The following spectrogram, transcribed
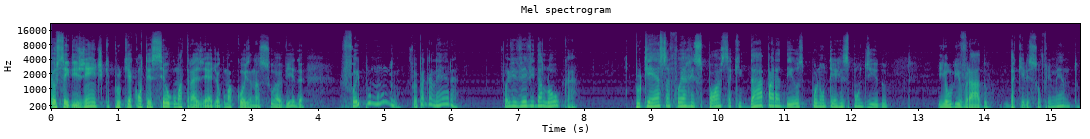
Eu sei de gente que porque aconteceu alguma tragédia, alguma coisa na sua vida, foi para o mundo, foi para a galera, foi viver vida louca. Porque essa foi a resposta que dá para Deus por não ter respondido e o livrado daquele sofrimento.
